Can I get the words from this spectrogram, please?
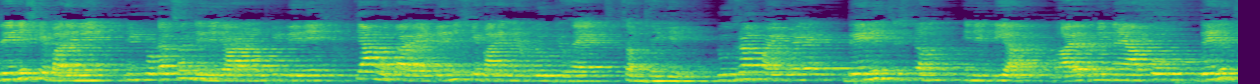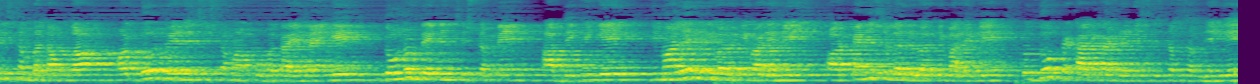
ड्रेनेज के बारे में इंट्रोडक्शन देने जा रहा हूँ कि ड्रेनेज क्या होता है। ड्रेनेज के बारे में हम लोग जो है समझेंगे। इंडिया भारत में मैं आपको ड्रेनेज सिस्टम बताऊँगा और दो ड्रेनेज सिस्टम आपको बताए जाएँगे। दोनों ड्रेनेज सिस्टम में आप देखेंगे हिमालय रिवर के बारे में और पेनिसुलर रिवर के बारे में। तो दो प्रकार का ड्रेनेज सिस्टम समझेंगे।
